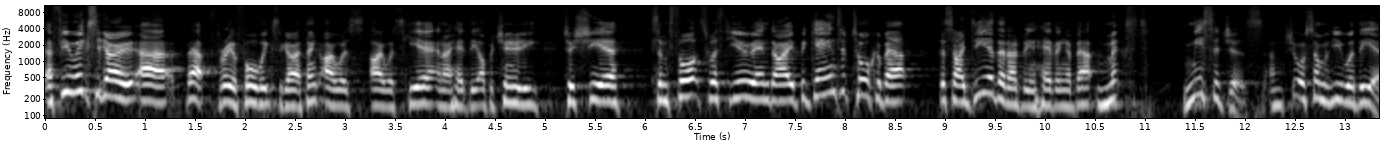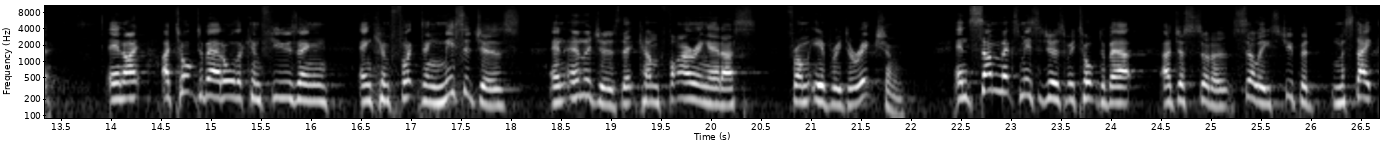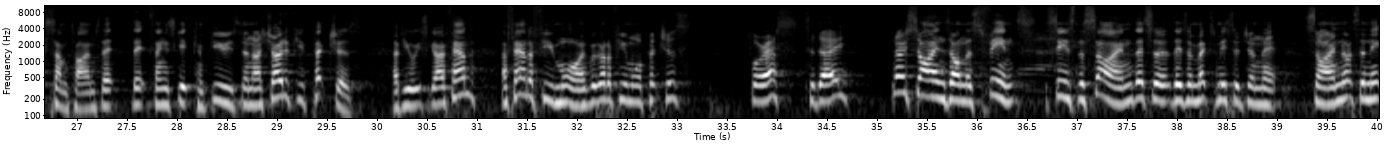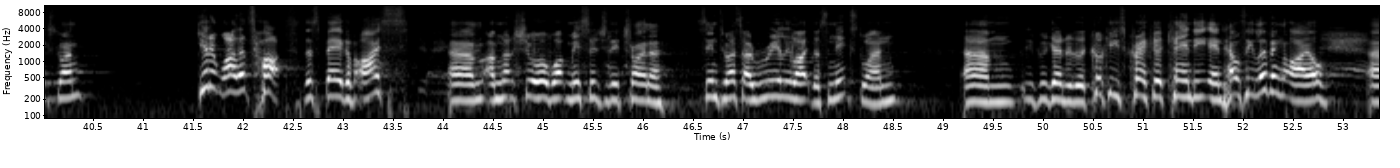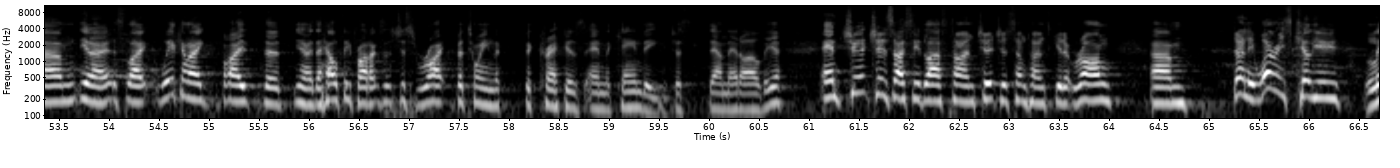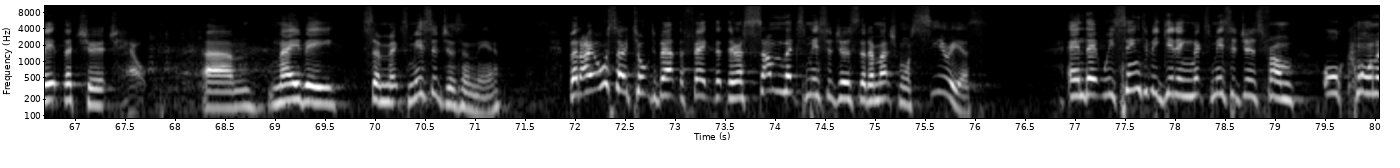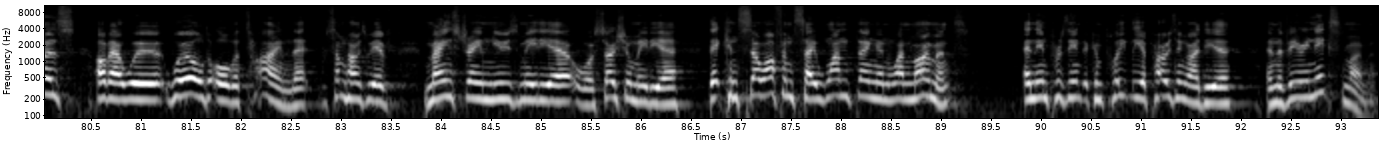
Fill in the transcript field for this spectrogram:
A few weeks ago, uh, about three or four weeks ago, I think, I was, I was here and I had the opportunity to share some thoughts with you, and I began to talk about this idea that I'd been having about mixed messages. I'm sure some of you were there. And I, I talked about all the confusing and conflicting messages and images that come firing at us from every direction. And some mixed messages we talked about are just sort of silly, stupid mistakes sometimes that, that things get confused. And I showed a few pictures a few weeks ago. I found, I found a few more. Have we got a few more pictures for us today? No signs on this fence, says the sign. That's a, there's a mixed message in that sign. What's the next one? Get it while it's hot. This bag of ice. Um, I'm not sure what message they're trying to send to us. I really like this next one. Um, we're going to the cookies, cracker, candy, and healthy living aisle. Yeah. Um, you know, it's like, where can I buy the, you know, the healthy products? It's just right between the, the crackers and the candy, just down that aisle there. And churches, I said last time, churches sometimes get it wrong. Um, don't let worries kill you, let the church help. Um, maybe some mixed messages in there. But I also talked about the fact that there are some mixed messages that are much more serious and that we seem to be getting mixed messages from all corners of our wor- world all the time. That sometimes we have mainstream news media or social media that can so often say one thing in one moment and then present a completely opposing idea in the very next moment.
